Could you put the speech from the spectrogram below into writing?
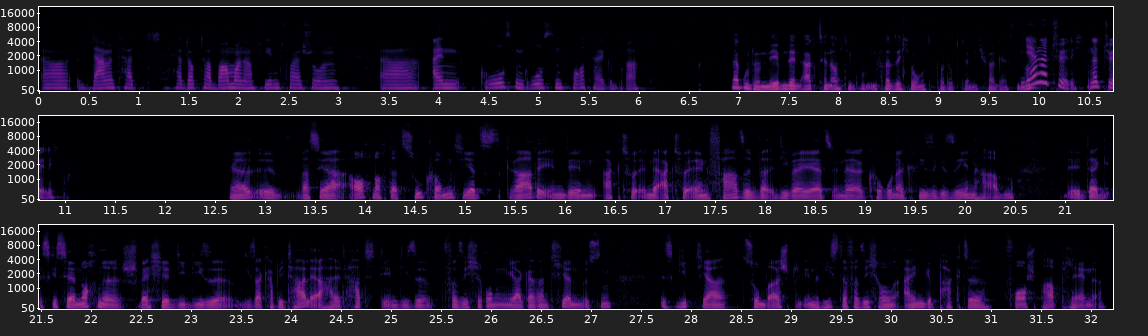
äh, damit hat Herr Dr. Baumann auf jeden Fall schon äh, einen großen, großen Vorteil gebracht. Na gut, und neben den Aktien auch die guten Versicherungsprodukte nicht vergessen. Ne? Ja, natürlich, natürlich. Ja, äh, was ja auch noch dazu kommt, jetzt gerade in, den aktu in der aktuellen Phase, die wir jetzt in der Corona-Krise gesehen haben, da ist es ja noch eine Schwäche, die diese, dieser Kapitalerhalt hat, den diese Versicherungen ja garantieren müssen. Es gibt ja zum Beispiel in Riester-Versicherungen eingepackte Vorsparpläne.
